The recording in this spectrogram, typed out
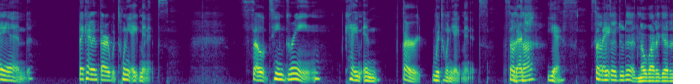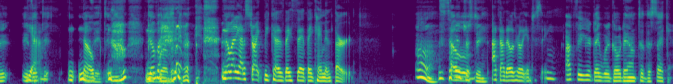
and they came in third with 28 minutes. So Team Green came in third with 28 minutes. So that's yes. So How they, did they do that? Nobody got e- evicted? yeah. No, Evicted. no, Big nobody, nobody got a strike because they said they came in third. Oh, So interesting. I thought that was really interesting. I figured they would go down to the second.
